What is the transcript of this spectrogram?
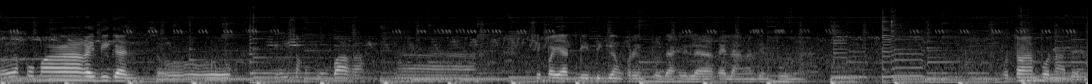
So yan po mga kaibigan. So yung isa ko pong baka na si Payat bibigyan ko rin po dahil ah, kailangan din po niya. Puntahan po natin.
